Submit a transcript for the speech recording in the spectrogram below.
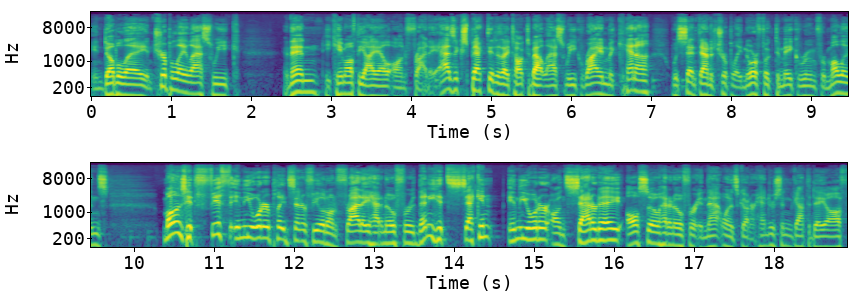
in Double A and Triple A last week And then he came off the IL on Friday. As expected, as I talked about last week, Ryan McKenna was sent down to AAA Norfolk to make room for Mullins. Mullins hit fifth in the order, played center field on Friday, had an offer. Then he hit second in the order on Saturday, also had an offer in that one as Gunnar Henderson got the day off.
